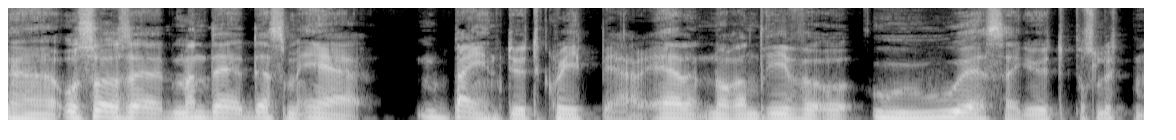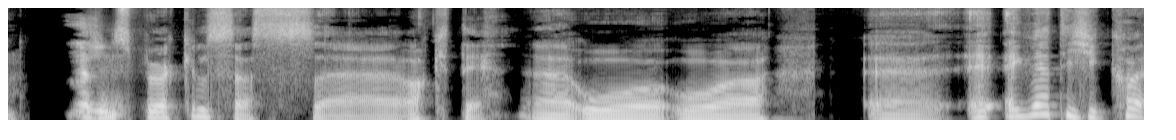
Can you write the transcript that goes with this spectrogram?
Uh, og så- så- men det, det som er beint ut creepy her, er når han driver og oer seg ut på slutten. Det er sånn spøkelsesaktig. Uh, og og Uh, jeg, jeg vet ikke hva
